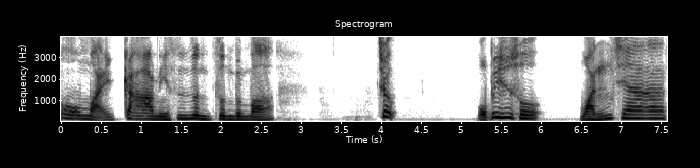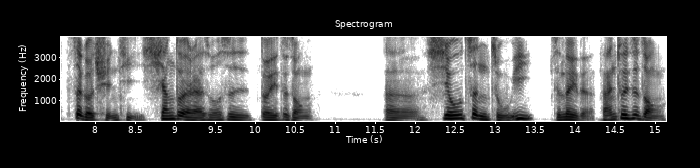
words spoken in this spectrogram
Oh my God！你是认真的吗？就我必须说，玩家这个群体相对来说是对这种呃修正主义之类的，反正对这种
